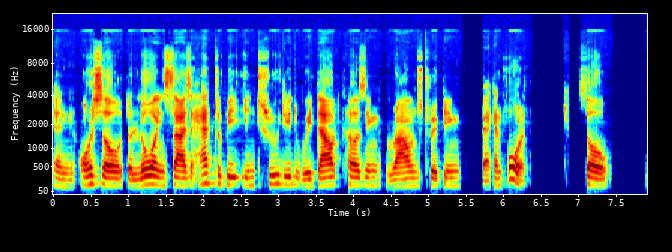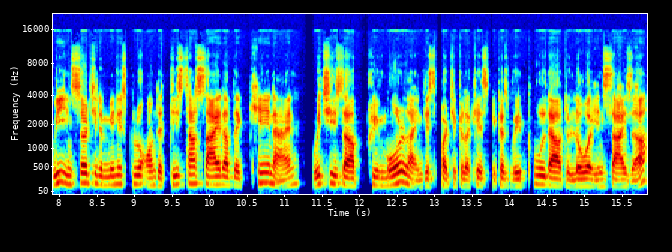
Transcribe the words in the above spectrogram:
and also the lower incisor had to be intruded without causing round tripping back and forth. So we inserted a mini screw on the distal side of the canine, which is a premolar in this particular case because we pulled out the lower incisor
